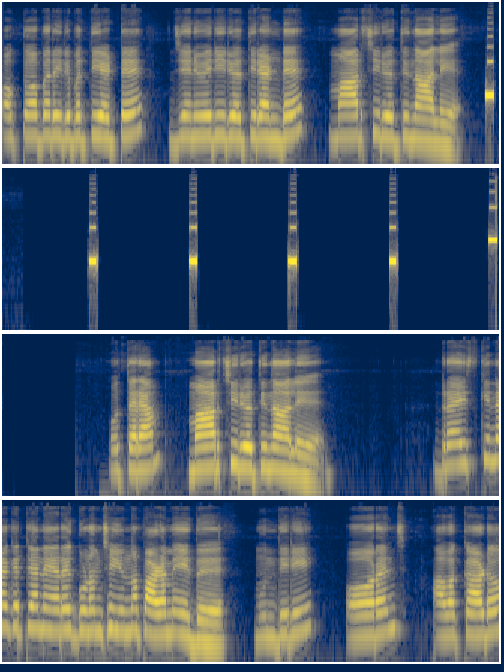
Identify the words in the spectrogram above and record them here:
ഒക്ടോബർ ഇരുപത്തിയെട്ട് ജനുവരി ഇരുപത്തിരണ്ട് മാർച്ച് ഇരുപത്തിനാല്. ഉത്തരം മാർച്ച് ഇരുപത്തിനാല്. ഡ്രൈ സ്കിൻ അകറ്റാൻ ഏറെ ഗുണം ചെയ്യുന്ന പഴം ഏത് മുന്തിരി ഓറഞ്ച് അവക്കാഡോ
